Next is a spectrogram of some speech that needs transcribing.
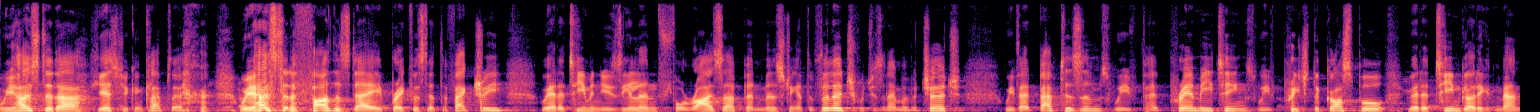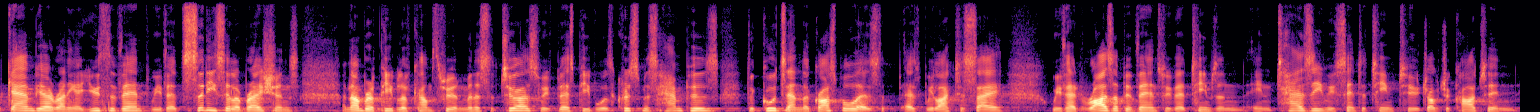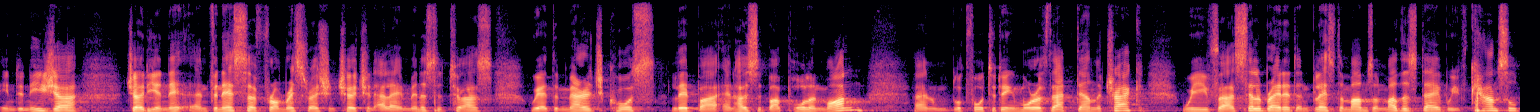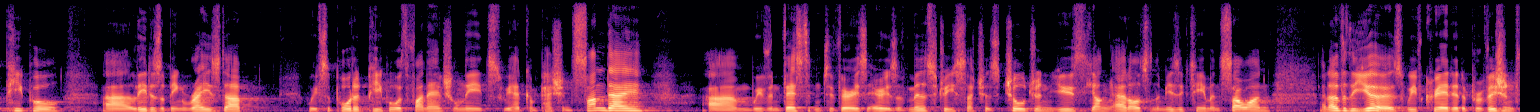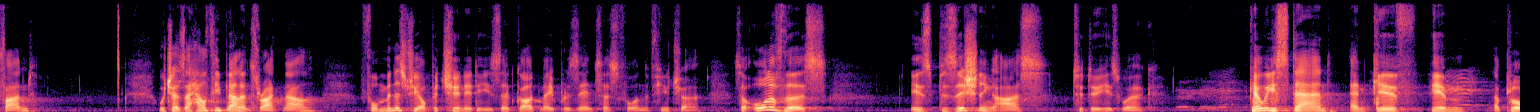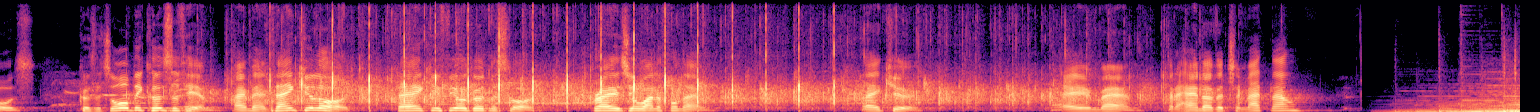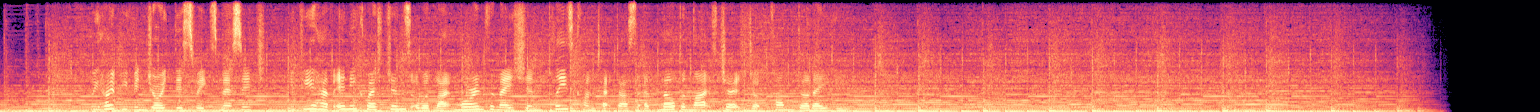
We hosted a, yes, you can clap there. we hosted a Father's Day breakfast at the factory. We had a team in New Zealand for Rise Up and Ministering at the Village, which is the name of a church. We've had baptisms, we've had prayer meetings, we've preached the gospel. We had a team go to Mount Gambier running a youth event. We've had city celebrations. A number of people have come through and ministered to us. We've blessed people with Christmas hampers, the goods and the gospel, as, as we like to say. We've had Rise Up events, we've had teams in, in Tassie, we've sent a team to Yogyakarta in Indonesia. Jody and, and Vanessa from Restoration Church in LA ministered to us. We had the marriage course led by and hosted by Paul and Mon and look forward to doing more of that down the track. We've uh, celebrated and blessed the mums on Mother's Day. We've counseled people. Uh, leaders are being raised up. We've supported people with financial needs. We had Compassion Sunday. Um, we've invested into various areas of ministry, such as children, youth, young adults, and the music team, and so on. And over the years, we've created a provision fund, which has a healthy balance right now for ministry opportunities that God may present us for in the future. So, all of this is positioning us to do His work. Can we stand and give Him applause? Because it's all because of Him. Amen. Thank you, Lord. Thank you for your goodness, Lord. Praise your wonderful name. Thank you. Amen. I'm going to hand over to Matt now. We hope you've enjoyed this week's message. If you have any questions or would like more information, please contact us at melbournelightschurch.com.au.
